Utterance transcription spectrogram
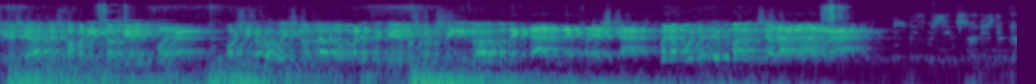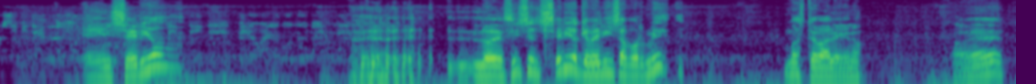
indeseables favoritos de ahí fuera. Por si no lo habéis notado, parece que hemos conseguido algo de carne fresca para poner en marcha la funcionan, ¿En serio? ¿Lo decís en serio que venís a por mí? Más te vale que no. A ver.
